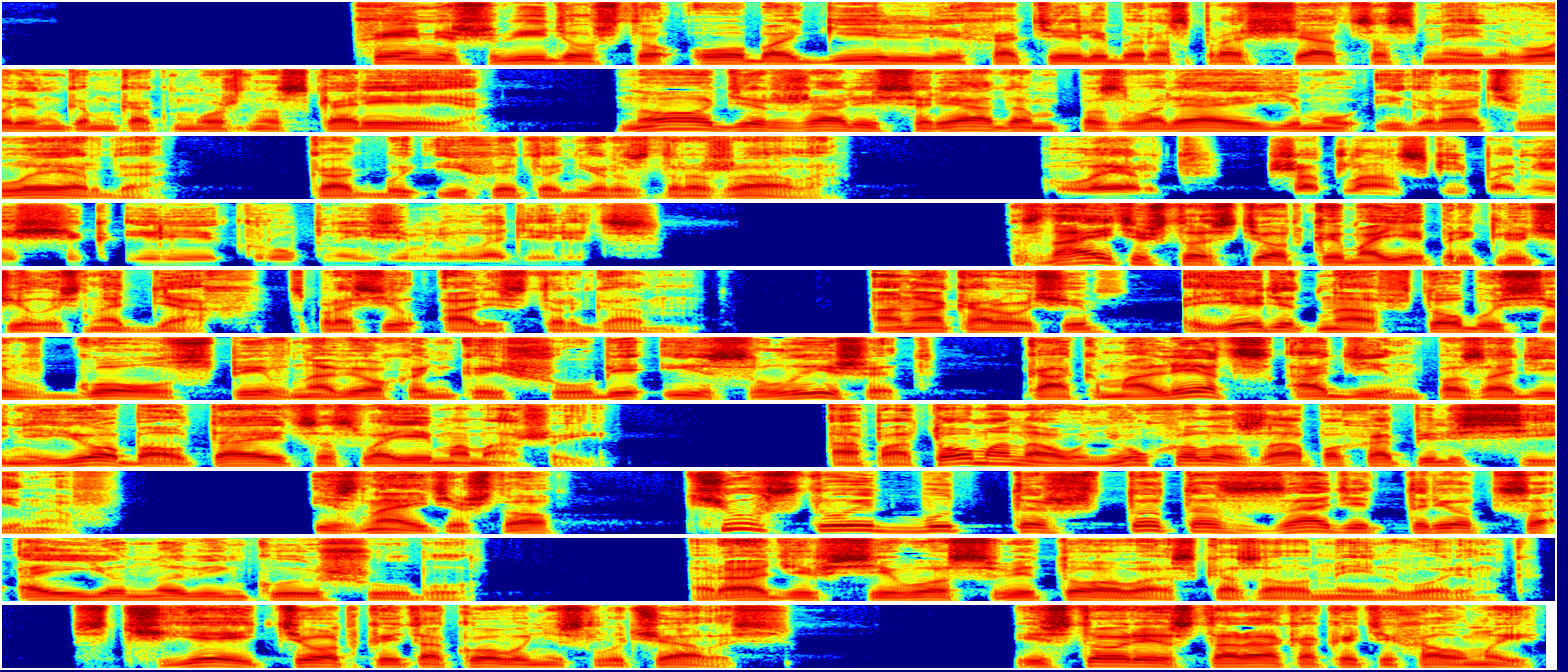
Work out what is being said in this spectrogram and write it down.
Хэмиш видел, что оба Гилли хотели бы распрощаться с Мейнворингом как можно скорее, но держались рядом, позволяя ему играть в Лерда, как бы их это не раздражало. Лерд — шотландский помещик или крупный землевладелец. «Знаете, что с теткой моей приключилось на днях?» — спросил Алистер Ганн. «Она, короче, едет на автобусе в Голспи в навехонькой шубе и слышит, как малец один позади нее болтает со своей мамашей. А потом она унюхала запах апельсинов. И знаете что? Чувствует, будто что-то сзади трется о ее новенькую шубу. «Ради всего святого», — сказал Мейнворинг. «С чьей теткой такого не случалось? История стара, как эти холмы.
